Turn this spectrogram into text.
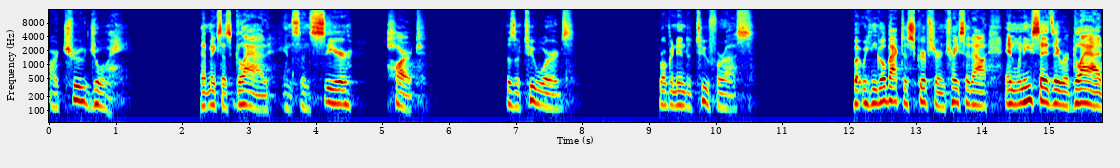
our true joy, that makes us glad and sincere heart. Those are two words broken into two for us. But we can go back to scripture and trace it out. And when he says they were glad,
